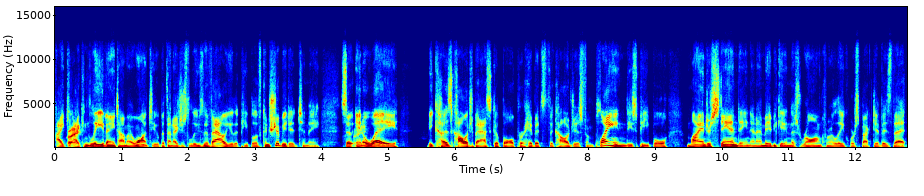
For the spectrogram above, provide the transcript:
I, right. I can leave anytime I want to, but then I just lose the value that people have contributed to me. So right. in a way, because college basketball prohibits the colleges from playing these people, my understanding, and I may be getting this wrong from a legal perspective, is that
